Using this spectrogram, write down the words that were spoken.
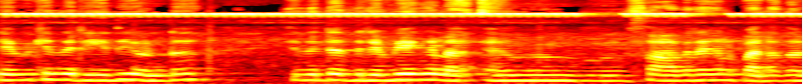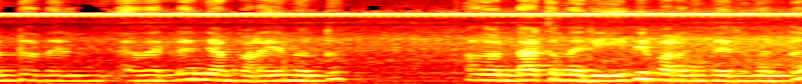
ജപിക്കുന്ന രീതിയുണ്ട്. ഇതിന്റെ ദ്രവ്യങ്ങൾ സാധനങ്ങൾ പലതുണ്ട്. അത് അതെല്ലാം ഞാൻ പറയുന്നുണ്ട്. അതുണ്ടാക്കുന്ന രീതി പറഞ്ഞു തരുന്നുണ്ട്.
